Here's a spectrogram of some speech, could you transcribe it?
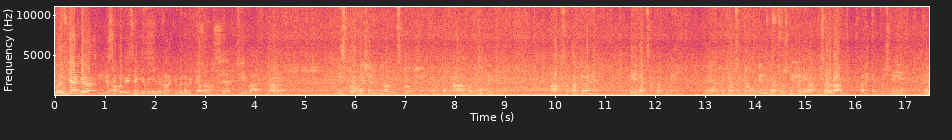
तो इनके किसी को भेजेंगे भी नहीं ना लड़की को ना विज्ञापन सबसे अच्छी बात है। इस प्रोफेशन में और इस प्रोफेशन में बदनाम होने में देखे रहे आप सतर्क रहें बेहद सतर्क रहें। मैं अपनी तरफ़ से कह रहा हूँ मेरे जासूस नहीं लगे आपको सही बात। अभी तक कुछ नहीं है। मैं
